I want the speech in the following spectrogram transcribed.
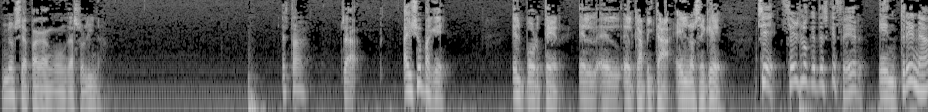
no se apagan con gasolina. Está. O sea, ¿això para qué? El porter, el, el, el capità, el no sé què. Sí, fes lo que tens que fer. Entrena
